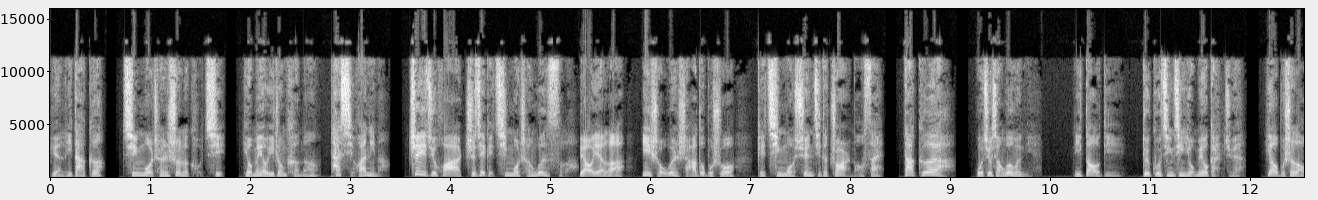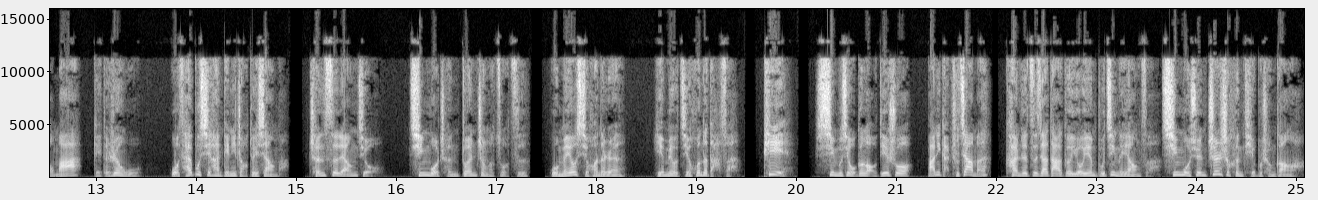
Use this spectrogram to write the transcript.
远离大哥。清墨尘顺了口气，有没有一种可能，他喜欢你呢？这句话直接给清墨尘问死了。表演了一手问啥都不说，给清墨轩急得抓耳挠腮。大哥呀，我就想问问你，你到底对顾青青有没有感觉？要不是老妈给的任务，我才不稀罕给你找对象呢。沉思良久，清墨尘端正了坐姿，我没有喜欢的人，也没有结婚的打算。屁！信不信我跟老爹说，把你赶出家门？看着自家大哥油盐不进的样子，清墨轩真是恨铁不成钢啊！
